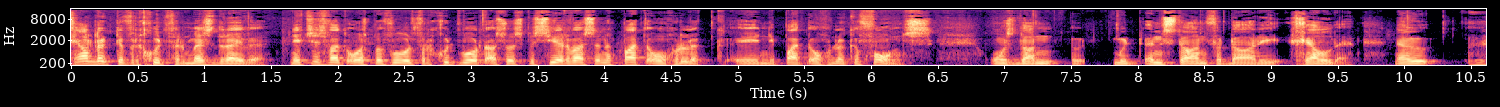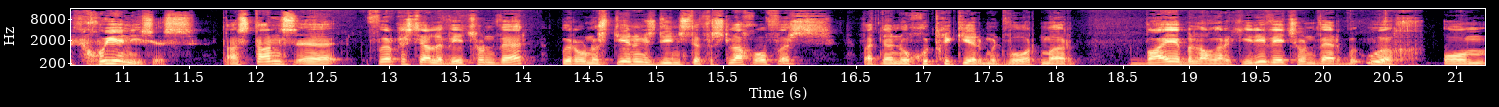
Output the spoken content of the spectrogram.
geldelik te vergoed vir misdrywe, net soos wat ons byvoorbeeld vergoed word as ons beseer was in 'n padongeluk en die padongelukke fonds ons dan moet instaan vir daardie gelde. Nou goeie nuus is, daar staan 'n uh, voorgestelde wetsontwerp oor ondersteuningsdienste vir slagoffers wat nou nog goedgekeur moet word, maar baie belangrik, hierdie wetsontwerp beoog om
